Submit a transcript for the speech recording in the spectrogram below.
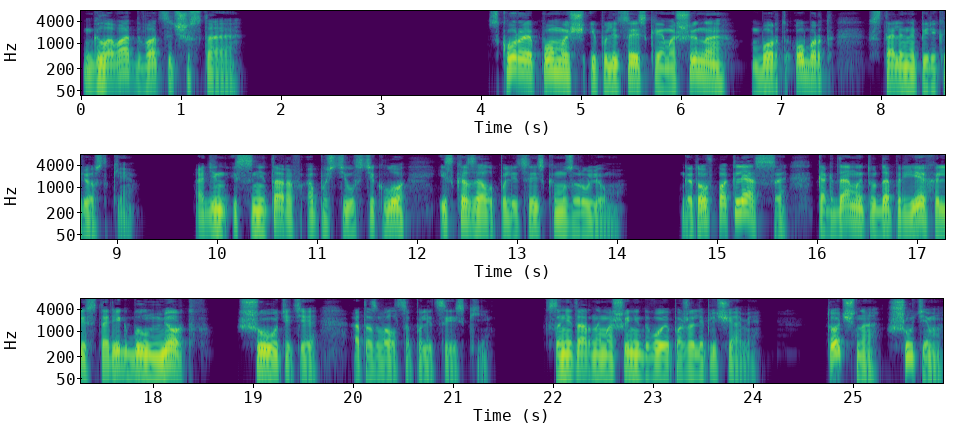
Глава 26. Скорая помощь и полицейская машина борт-оборт встали на перекрестке. Один из санитаров опустил стекло и сказал полицейскому за рулем. «Готов поклясться, когда мы туда приехали, старик был мертв». «Шутите», — отозвался полицейский. В санитарной машине двое пожали плечами. «Точно, шутим»,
